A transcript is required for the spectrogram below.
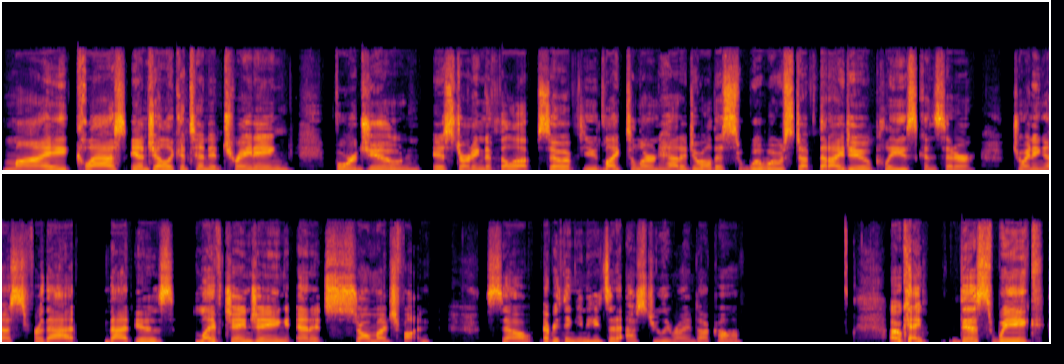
my class, Angelic Attendant Training for June, is starting to fill up. So if you'd like to learn how to do all this woo woo stuff that I do, please consider joining us for that. That is life changing and it's so much fun. So everything you need is at AskJulieRyan.com. Okay, this week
